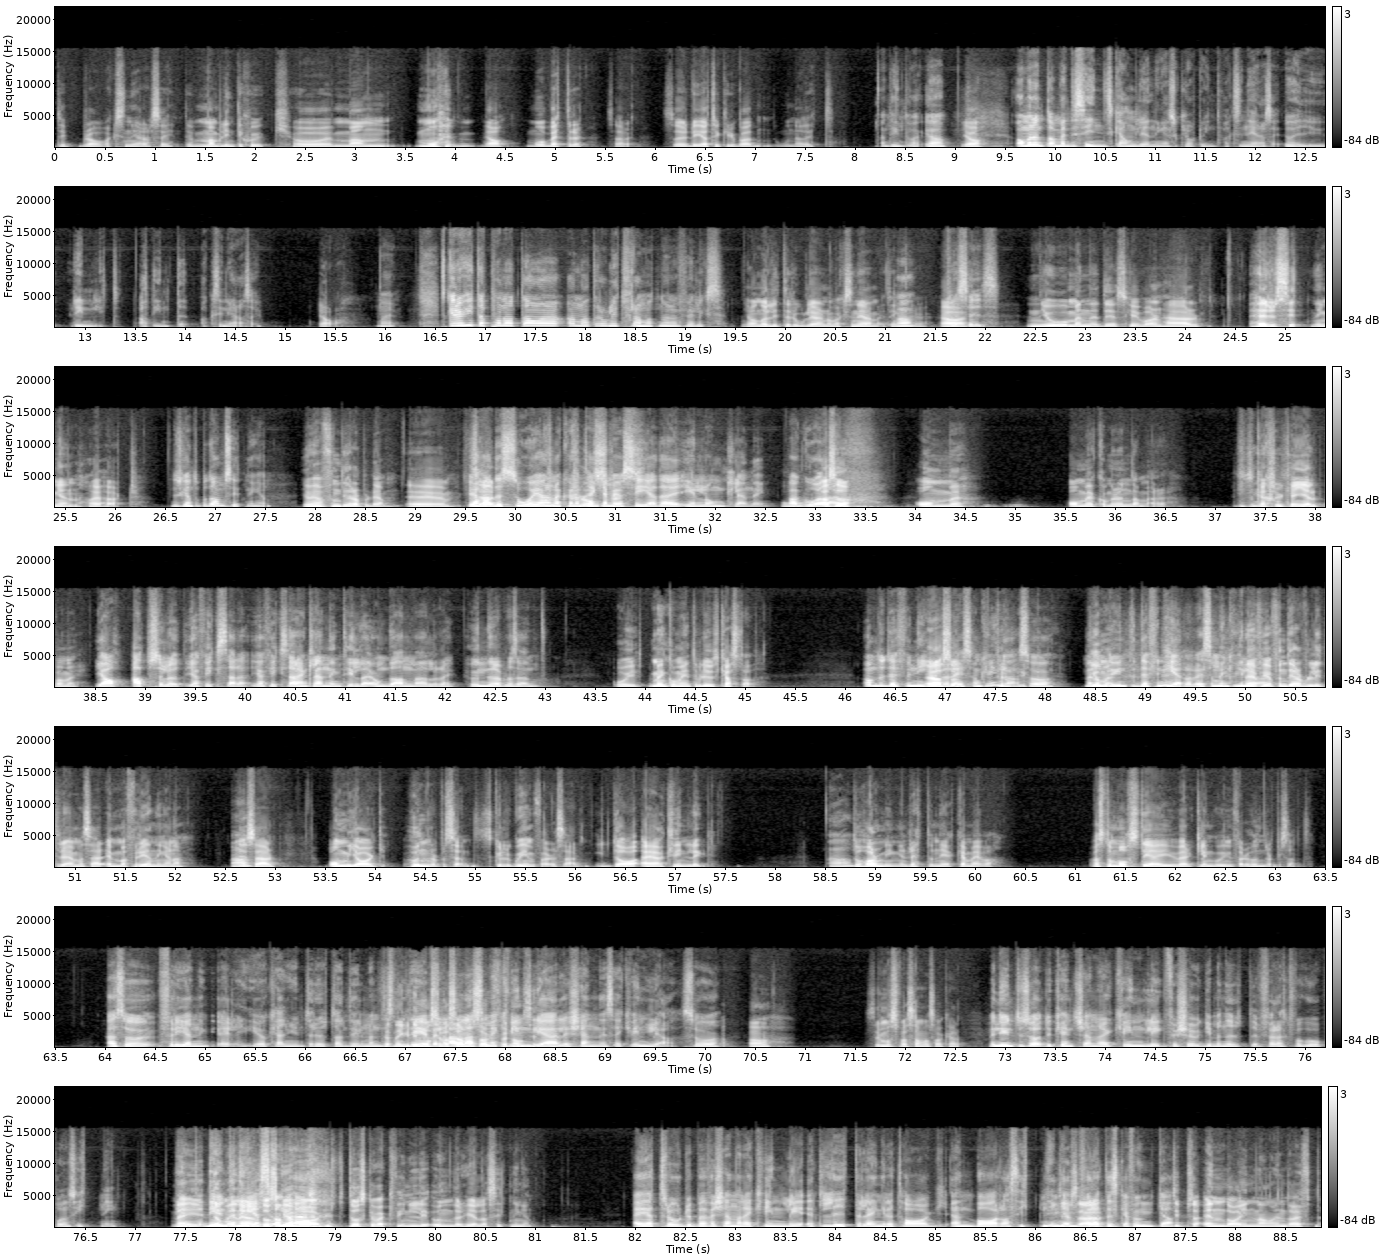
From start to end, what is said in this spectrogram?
det är bra att vaccinera sig. Det, man blir inte sjuk och man mår ja, mår bättre. Så, här. så det, jag tycker det är bara onödigt. Att inte, ja. Ja, Om man inte har medicinska anledningar såklart att inte vaccinera sig, då är det ju rimligt att inte vaccinera sig. ja. Ska du hitta på något annat roligt framåt nu då Felix? Jag har något lite roligare än att vaccinera mig, tänker Ja, du? Ja, Precis. Jo, men det ska ju vara den här herrsittningen har jag hört. Du ska inte på damsittningen? Ja, jag funderar på det. Eh, För jag här, hade så gärna kunnat tänka mig att se dig i en långklänning. Bara oh, gå alltså, där. om, om jag kommer undan med det så kanske du kan hjälpa mig. Ja, absolut. Jag fixar det. Jag fixar en klänning till dig om du anmäler dig. 100%. Oj, men kommer jag inte bli utkastad? Om du definierar Alltså, dig som kvinna så... Men Jo, om men- du inte definierar dig som en kvinna. Nej, för jag funderar på lite det med så här Emma-föreningarna. Det ja. är så här, om jag 100% skulle gå in för det så här, idag är jag kvinnlig, ja. då har de ingen rätt att neka mig va? Fast då måste jag ju verkligen gå in för det 100%. Alltså förening, jag kan ju inte det utan till men Jag tänker, det det är väl alla som är kvinnliga eller känner sig kvinnliga. Så. Ja. Så det måste vara samma sak här. Men det är ju inte så att du kan inte känna dig kvinnlig för 20 minuter för att få gå på en sittning. Nej, inte- det är då menar jag, då ska jag, är- vara, då ska jag vara kvinnlig under hela sittningen. Jag tror du behöver känna dig kvinnlig ett lite längre tag än bara sittningen Typ så för här- att det ska funka. Typ så här, en dag innan och en dag efter.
